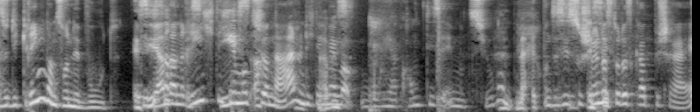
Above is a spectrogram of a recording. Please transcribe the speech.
Also die kriegen dann so eine Wut. Es die werden dann richtig emotional und ich denke mir immer, woher kommt diese Emotion? Nein, und es ist so schön, ist- dass du das gerade beschreibst.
